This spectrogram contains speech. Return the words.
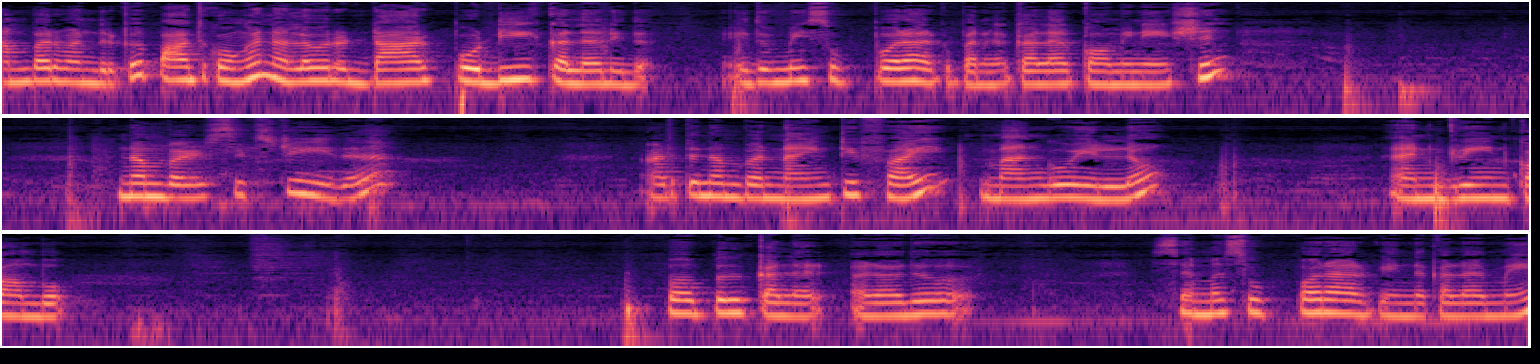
நம்பர் வந்திருக்கு. பார்த்துக்கோங்க நல்ல ஒரு டார்க் பொடி கலர் இது. இதுவுமே சூப்பராக இருக்குது பாருங்கள் கலர் காம்பினேஷன் நம்பர் சிக்ஸ்டி இது. அடுத்து number ninety five mango yellow and green combo purple colour அதாவது செம்ம சூப்பராக இருக்குது இந்த கலருமே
